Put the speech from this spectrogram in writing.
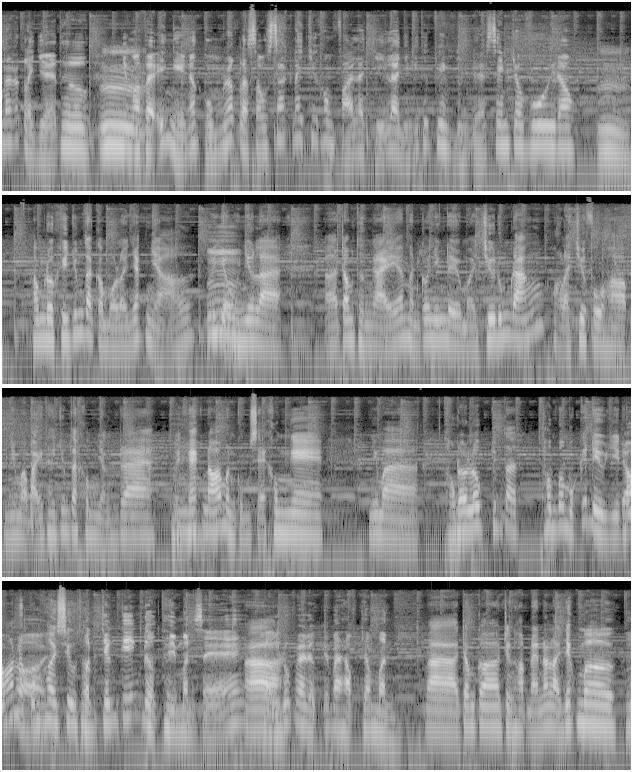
nó rất là dễ thương. ừ. nhưng mà về ý nghĩa nó cũng rất là sâu sắc đấy chứ không phải là chỉ là những cái thước phim chỉ để xem cho vui đâu Ừ, không đôi khi chúng ta cần một lời nhắc nhở ví dụ Ừ. như là à, trong thường ngày á, mình có những điều mà chưa đúng đắn hoặc là chưa phù hợp nhưng mà bản thân chúng ta không nhận ra người Ừ. khác nói mình cũng sẽ không nghe nhưng mà Thông- đôi lúc chúng ta thông qua một cái điều gì đó Đúng nó cũng rồi. hơi siêu thực mình chứng kiến được thì mình sẽ À. tự rút ra được cái bài học cho mình và trong trường hợp này nó là giấc mơ ừ.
